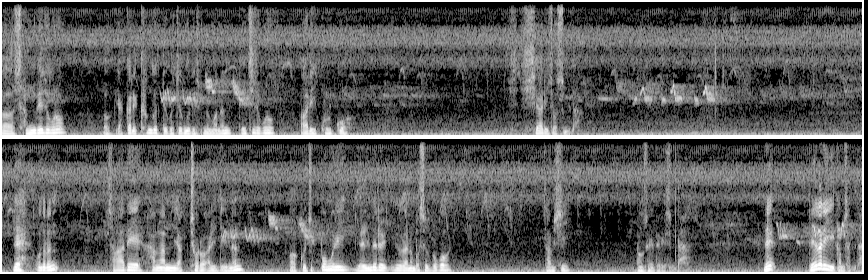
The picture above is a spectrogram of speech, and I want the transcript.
어, 상대적으로 어, 약간의 큰 것도 있고 적은 것도 있습니다만은 대체적으로 알이 굵고 시- 씨알이 좋습니다. 네, 오늘은 4대 항암 약초로 알려지는 어, 꾸지뽕의 열매를 익어가는 모습을 보고 잠시 방송해 드리겠습니다. 네, 대단히 감사합니다.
